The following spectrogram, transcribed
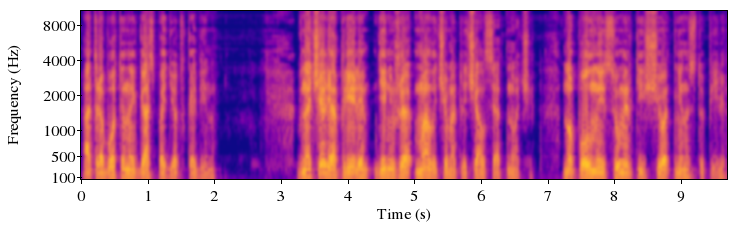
отработанный газ пойдет в кабину. В начале апреля день уже мало чем отличался от ночи, но полные сумерки еще не наступили.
